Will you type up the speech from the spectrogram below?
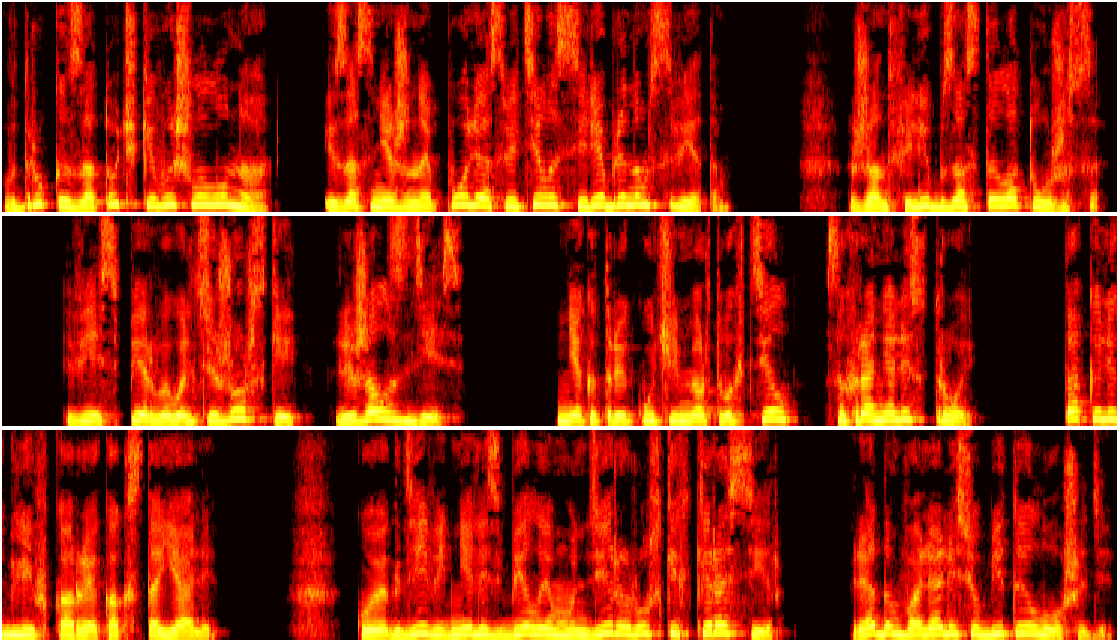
Вдруг из-за точки вышла луна, и заснеженное поле осветилось серебряным светом. Жан-Филипп застыл от ужаса. Весь первый Вольтежорский лежал здесь. Некоторые кучи мертвых тел сохраняли строй, так и легли в каре, как стояли. Кое-где виднелись белые мундиры русских кирасир, рядом валялись убитые лошади.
